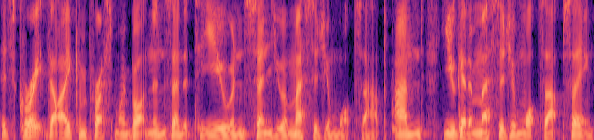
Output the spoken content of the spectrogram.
it's great that I can press my button and send it to you and send you a message in WhatsApp, and you get a message in WhatsApp saying,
